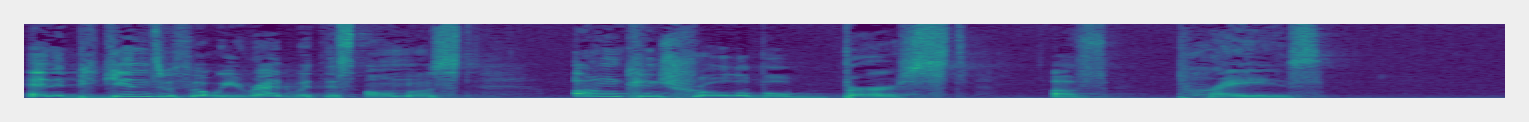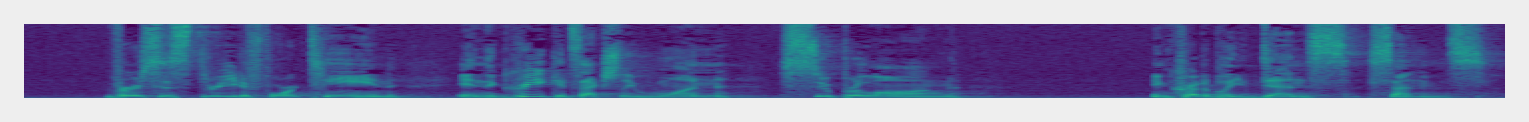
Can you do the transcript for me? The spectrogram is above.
And it begins with what we read with this almost uncontrollable burst of praise. Verses 3 to 14, in the Greek, it's actually one super long, incredibly dense sentence.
